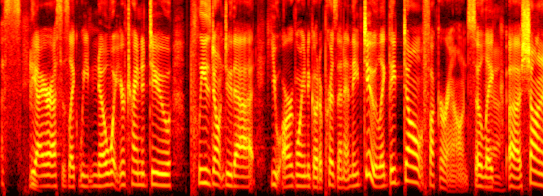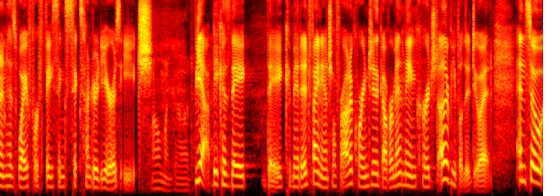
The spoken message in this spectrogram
this. The IRS is like we know what you're trying to do. Please don't do that. You are going to go to prison and they do. Like they don't fuck around. So like Yeah. uh, Sean and his wife were facing 600 years each. Oh my god. Yeah, because they they committed financial fraud according to the government. And they encouraged other people to do it, and so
